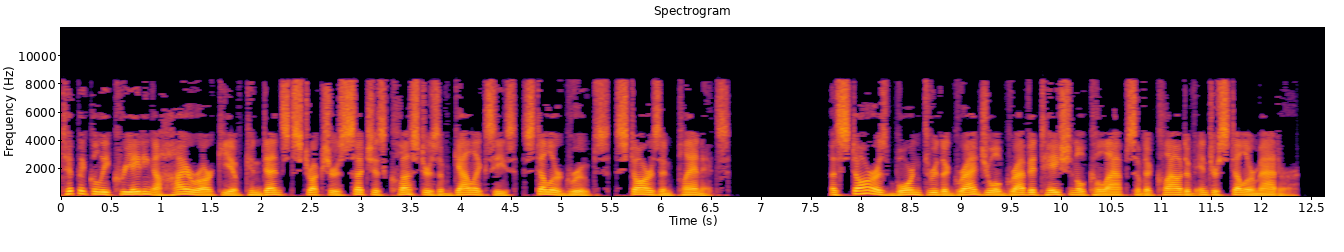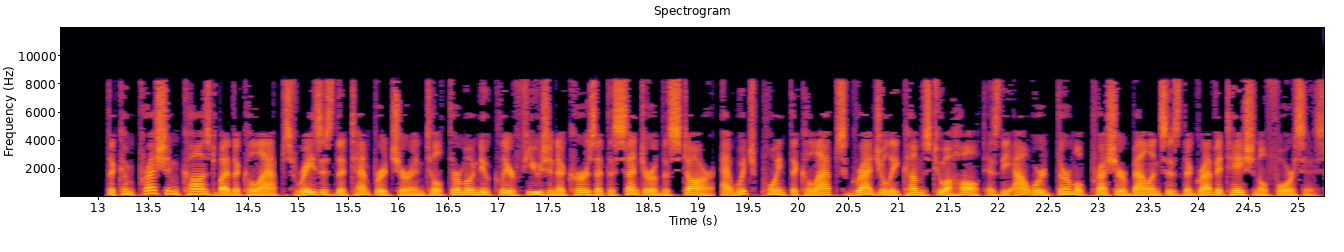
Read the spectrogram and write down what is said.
typically creating a hierarchy of condensed structures such as clusters of galaxies, stellar groups, stars and planets. A star is born through the gradual gravitational collapse of a cloud of interstellar matter. The compression caused by the collapse raises the temperature until thermonuclear fusion occurs at the center of the star, at which point the collapse gradually comes to a halt as the outward thermal pressure balances the gravitational forces.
